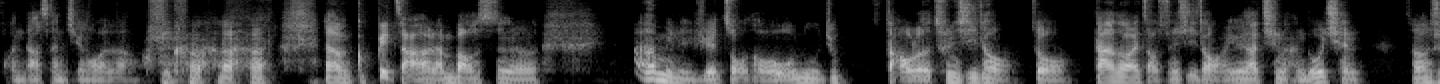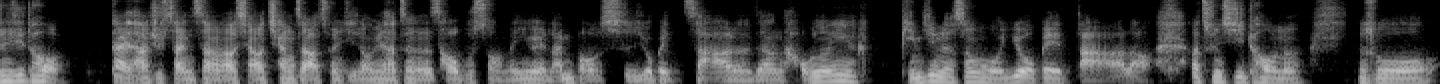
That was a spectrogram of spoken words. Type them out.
还他三千万啊！那被砸了蓝宝石呢？阿敏也觉得走投无路，就找了村西透，就大家都来找村西透，因为他欠了很多钱。找了村西透带他去山上，然后想要枪杀村西透，因为他真的是超不爽的，因为蓝宝石又被砸了，这样好不容易平静的生活又被打扰。那春熙透呢，就说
